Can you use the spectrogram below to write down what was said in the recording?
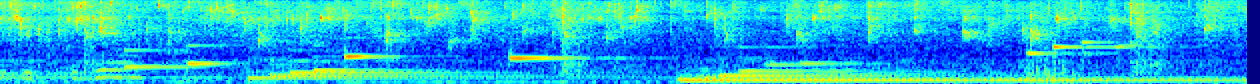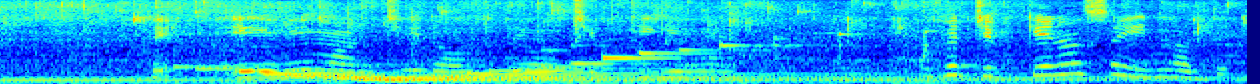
ਚਿਪਕ ਗਿਆ ਤੇ ਇਹ ਵੀ ਮਾਂਚੀ ਡਾਊਟ ਤੇ ਉਹ ਚਿਪਕੀ ਗਏ ਹੋਣ। ਫਿਰ ਚਿਪਕੇ ਨਾ ਸਹੀ ਨਹੀਂ ਲੱਗਦੇ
